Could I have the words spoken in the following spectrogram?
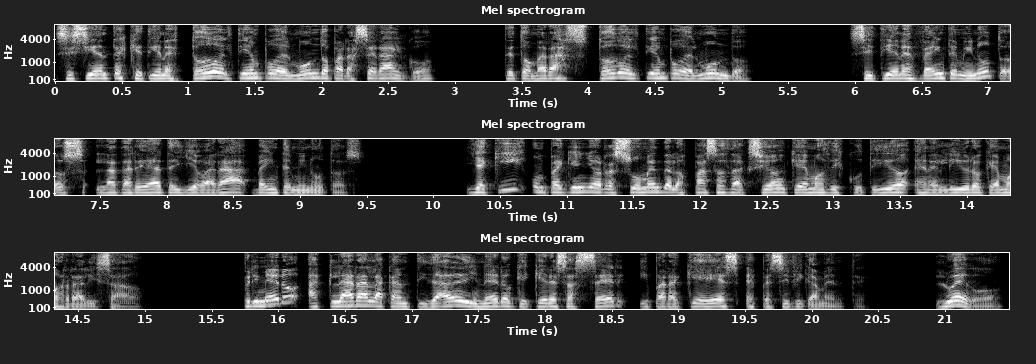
Si sientes que tienes todo el tiempo del mundo para hacer algo, te tomarás todo el tiempo del mundo. Si tienes 20 minutos, la tarea te llevará 20 minutos. Y aquí un pequeño resumen de los pasos de acción que hemos discutido en el libro que hemos realizado. Primero, aclara la cantidad de dinero que quieres hacer y para qué es específicamente. Luego,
